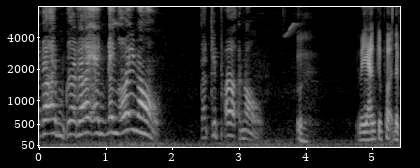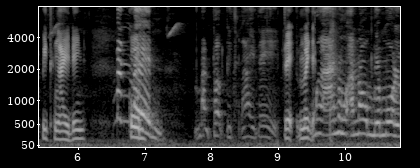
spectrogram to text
ดได้เกิดได้มันเกิดได้เองเด้งอ้อยเนาะก็กี่เพอเนาะไม่ยังกินเพาะแต่ปีทไงดิ้งมันโกนเป็นมันเพิกไปไงเด้เตะไม่เมื่ออนุอนุเมียโมล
